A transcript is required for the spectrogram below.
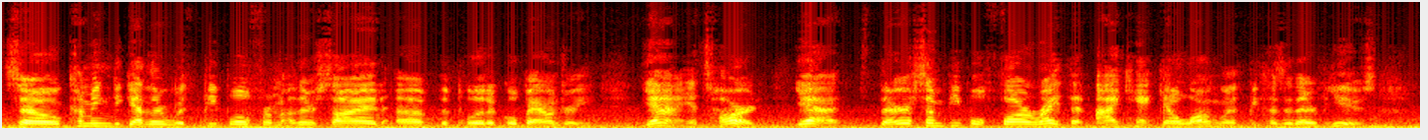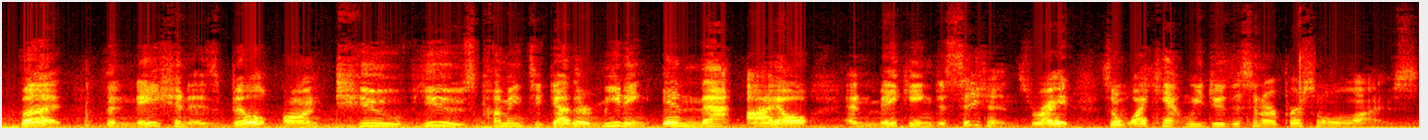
so coming together with people from other side of the political boundary. Yeah, it's hard. Yeah, there are some people far right that I can't get along with because of their views. But the nation is built on two views coming together, meeting in that aisle and making decisions, right? So why can't we do this in our personal lives?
